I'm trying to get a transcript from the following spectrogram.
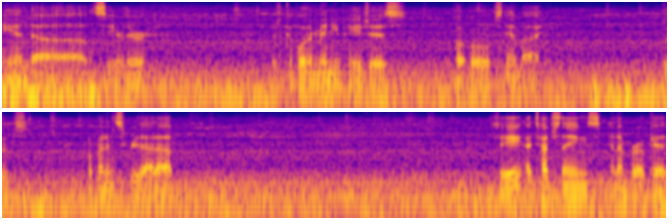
And uh, let's see are there there's a couple other menu pages. Uh-oh standby oops Hope I didn't screw that up. See, I touched things and I broke it.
